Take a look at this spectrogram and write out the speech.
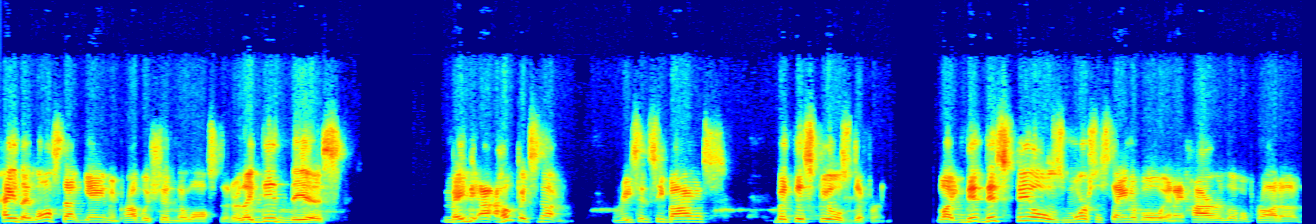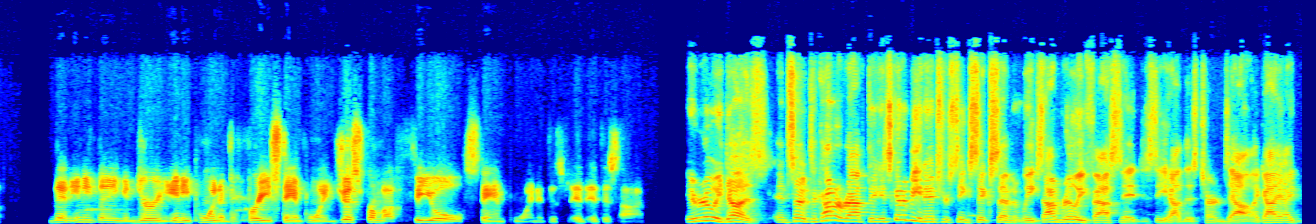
hey, they lost that game and probably shouldn't have lost it. Or they did this. Maybe, I hope it's not recency bias, but this feels different. Like th- this feels more sustainable and a higher level product than anything during any point of the free standpoint, just from a feel standpoint at this at, at this time. It really does. And so to kind of wrap things, it's going to be an interesting six, seven weeks. I'm really fascinated to see how this turns out. Like I, I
